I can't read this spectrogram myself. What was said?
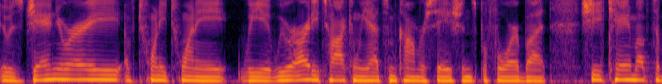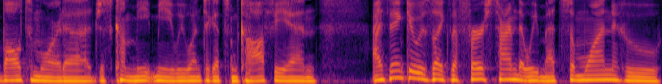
it was January of 2020. We we were already talking. We had some conversations before, but she came up to Baltimore to just come meet me. We went to get some coffee, and I think it was like the first time that we met someone who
